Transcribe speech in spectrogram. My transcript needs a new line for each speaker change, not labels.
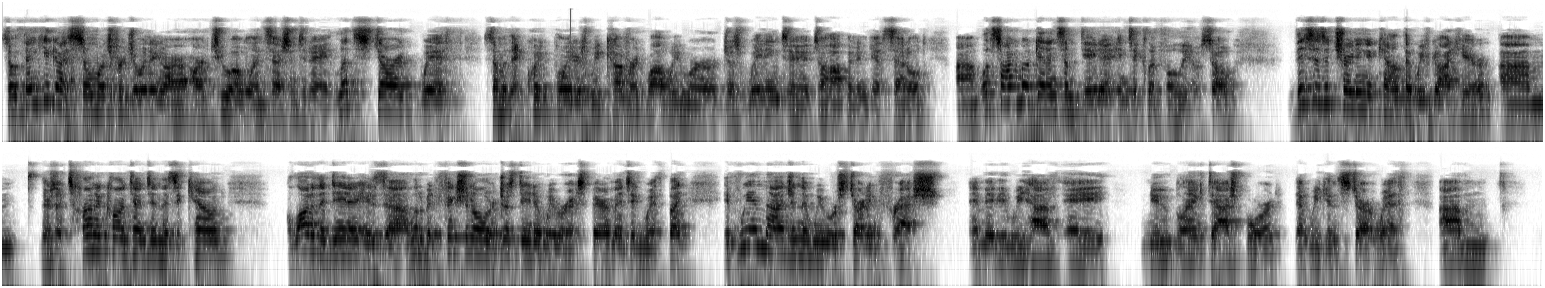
So thank you guys so much for joining our, our 201 session today. Let's start with some of the quick pointers we covered while we were just waiting to, to hop in and get settled. Um, let's talk about getting some data into Klipfolio. So this is a trading account that we've got here. Um, there's a ton of content in this account. A lot of the data is uh, a little bit fictional or just data we were experimenting with. But if we imagine that we were starting fresh and maybe we have a new blank dashboard that we can start with, um,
